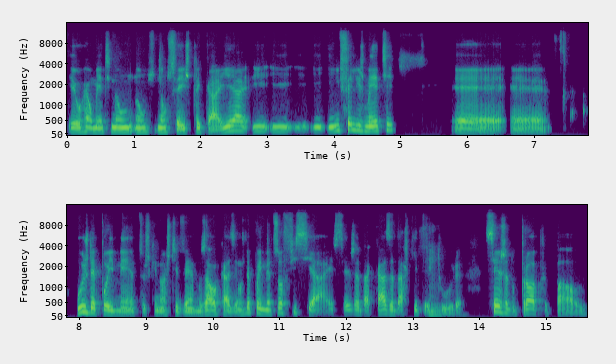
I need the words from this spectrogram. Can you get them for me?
Eu realmente não, não, não sei explicar. E, e, e, e infelizmente, é, é, os depoimentos que nós tivemos à ocasião, os depoimentos oficiais, seja da Casa da Arquitetura, Sim. seja do próprio Paulo,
